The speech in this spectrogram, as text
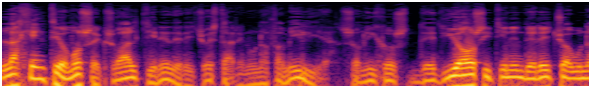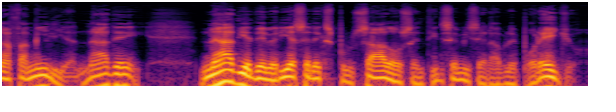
La gente homosexual tiene derecho a estar en una familia. Son hijos de Dios y tienen derecho a una familia. Nadie, nadie debería ser expulsado o sentirse miserable por ello.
